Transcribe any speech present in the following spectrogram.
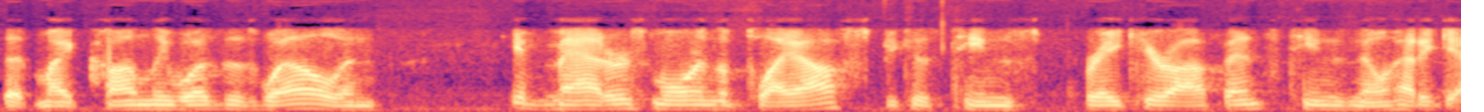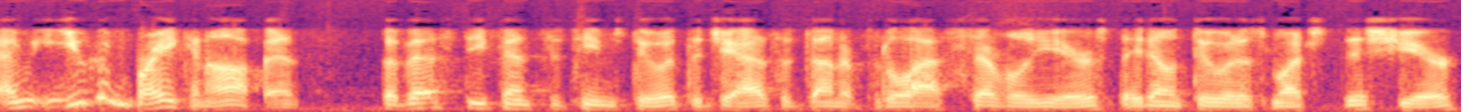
that Mike Conley was as well, and it matters more in the playoffs because teams break your offense. Teams know how to get. I mean, you can break an offense. The best defensive teams do it. The Jazz have done it for the last several years. They don't do it as much this year.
